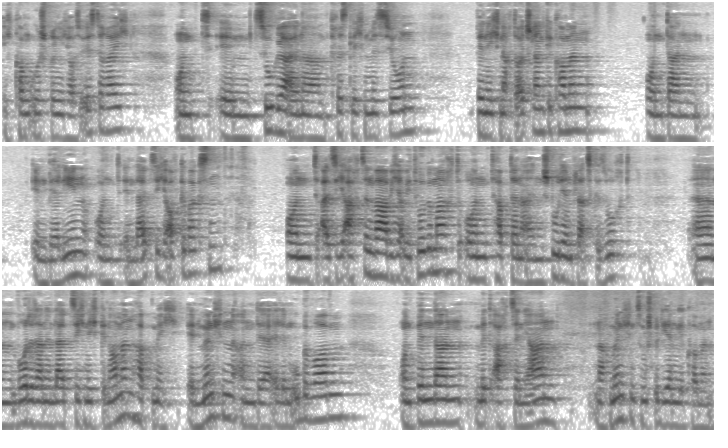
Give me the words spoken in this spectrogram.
Ich komme ursprünglich aus Österreich und im Zuge einer christlichen Mission bin ich nach Deutschland gekommen und dann in Berlin und in Leipzig aufgewachsen. Und als ich 18 war, habe ich Abitur gemacht und habe dann einen Studienplatz gesucht. Ähm, wurde dann in Leipzig nicht genommen, habe mich in München an der LMU beworben und bin dann mit 18 Jahren nach München zum Studieren gekommen.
